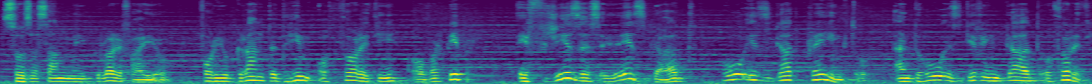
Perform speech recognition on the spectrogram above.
so the Son may glorify you. For you granted him authority over people. If Jesus is God, who is God praying to? And who is giving God authority?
